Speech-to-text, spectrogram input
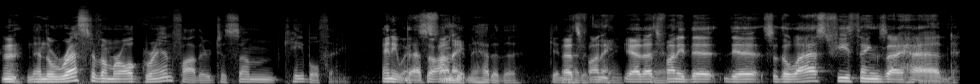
Hmm. and the rest of them are all grandfathered to some cable thing. Anyway, That's so I'm funny. getting ahead of the. Getting That's ahead of the funny. Yeah, that's funny. The the so the last few things I had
